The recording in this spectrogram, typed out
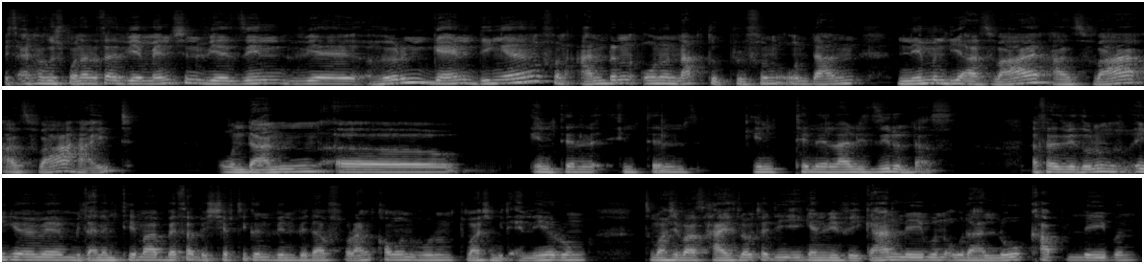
Ist einfach so spontan. Das heißt, wir Menschen, wir sehen, wir hören gern Dinge von anderen, ohne nachzuprüfen und dann nehmen die als wahr, als wahr, als Wahrheit und dann äh, internalisieren das. Das heißt, wir sollen uns irgendwie mit einem Thema besser beschäftigen, wenn wir da vorankommen wollen, zum Beispiel mit Ernährung, zum Beispiel was heißt Leute, die irgendwie vegan leben oder low carb leben,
